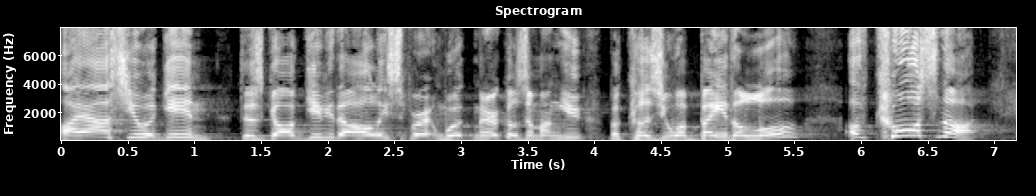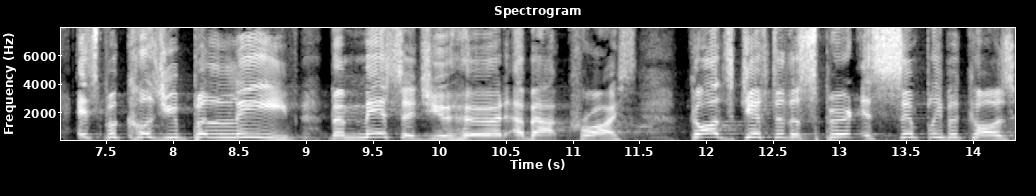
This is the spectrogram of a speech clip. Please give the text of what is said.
I ask you again, does God give you the Holy Spirit and work miracles among you because you obey the law? Of course not. It's because you believe the message you heard about Christ. God's gift of the Spirit is simply because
